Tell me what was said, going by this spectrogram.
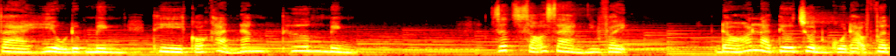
Và hiểu được mình thì có khả năng thương mình. Rất rõ ràng như vậy. Đó là tiêu chuẩn của đạo phật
